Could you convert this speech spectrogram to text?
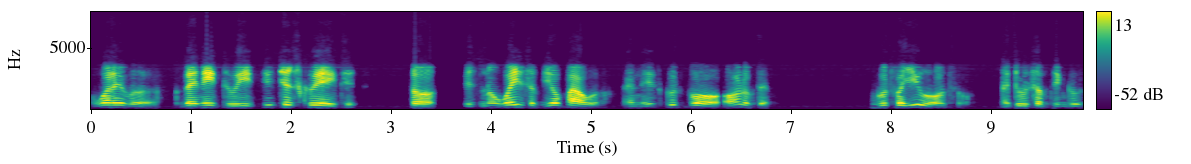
Whatever they need to eat, you just create it. So there's no waste of your power, and it's good for all of them. Good for you also. I do something good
